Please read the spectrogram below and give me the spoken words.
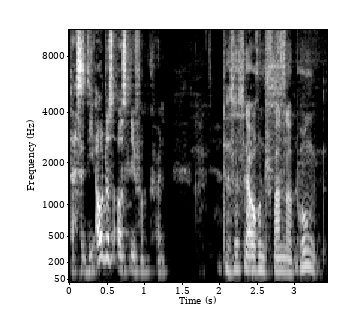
dass sie die Autos ausliefern können. Das ist ja auch ein spannender Punkt.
